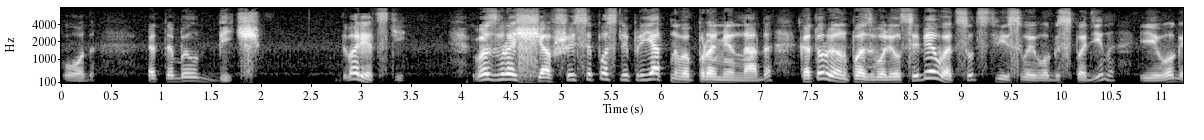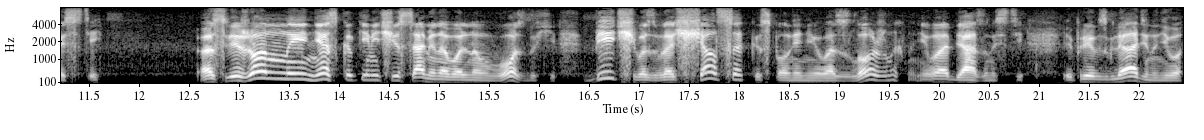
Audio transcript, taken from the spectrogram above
хода. Это был бич, дворецкий, возвращавшийся после приятного променада, который он позволил себе в отсутствии своего господина и его гостей. Освеженный несколькими часами на вольном воздухе, Бич возвращался к исполнению возложенных на него обязанностей, и при взгляде на него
